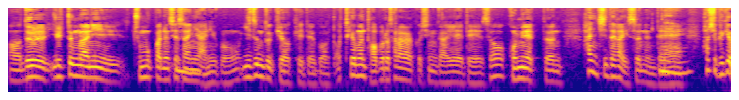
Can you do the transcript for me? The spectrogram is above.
어, 늘 1등만이 주목받는 세상이 음. 아니고 2등도 기억해야 되고 어떻게 하면 더불어 살아갈 것인가에 대해서 고민했던 한 시대가 있었는데 네. 사실 그게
